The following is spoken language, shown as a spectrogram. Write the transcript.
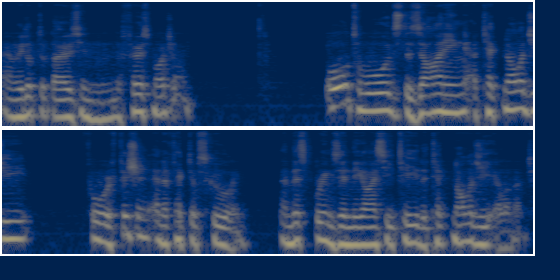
And we looked at those in the first module. All towards designing a technology for efficient and effective schooling. And this brings in the ICT, the technology element,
